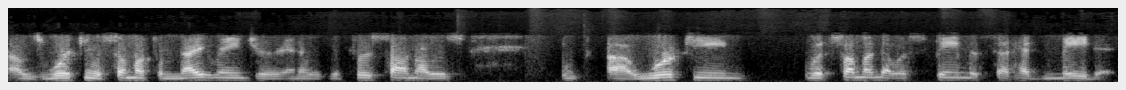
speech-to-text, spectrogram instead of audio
I was working with someone from Night Ranger, and it was the first time I was uh, working with someone that was famous that had made it.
